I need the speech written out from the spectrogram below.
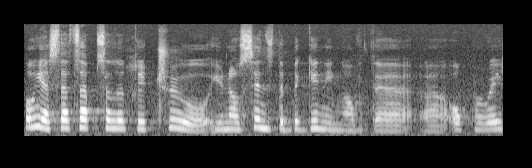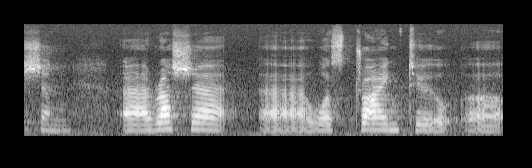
Oh yes, that's absolutely true. You know, since the beginning of the uh, operation, uh, Russia uh, was trying to uh,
